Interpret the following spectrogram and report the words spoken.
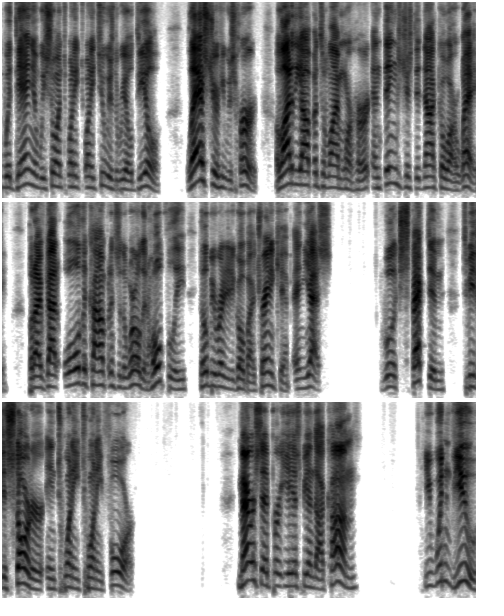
with Daniel, we saw in 2022 is the real deal. Last year, he was hurt. A lot of the offensive line were hurt, and things just did not go our way but I've got all the confidence in the world, and hopefully he'll be ready to go by training camp. And yes, we'll expect him to be the starter in 2024. Mara said per ESPN.com, he wouldn't view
